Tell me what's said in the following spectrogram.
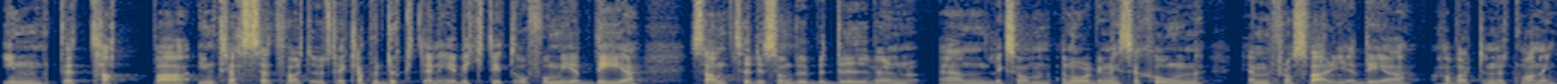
inte tappa intresset för att utveckla produkten är viktigt och få med det samtidigt som du bedriver en, en, liksom, en organisation hemifrån Sverige. Det har varit en utmaning.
